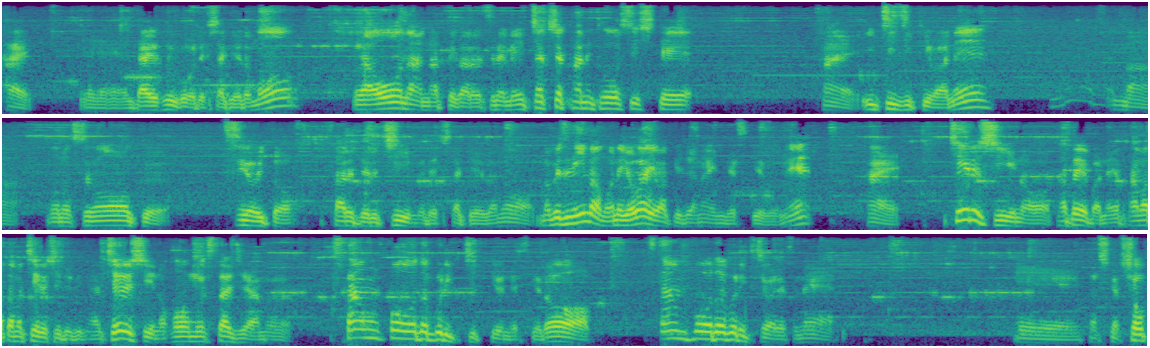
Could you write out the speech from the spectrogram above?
はい、えー、大富豪でしたけれども、がオーナーになってからですね、めちゃくちゃ金投資して、はい、一時期はね、まあ、ものすごく強いとされてるチームでしたけれども、まあ、別に今もね、弱いわけじゃないんですけどね、はい。チェルシーの、例えばね、たまたまチェルシー出てきた、チェルシーのホームスタジアム、スタンフォードブリッジって言うんですけど、スタンフォードブリッジはですね、えー、確かショッ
